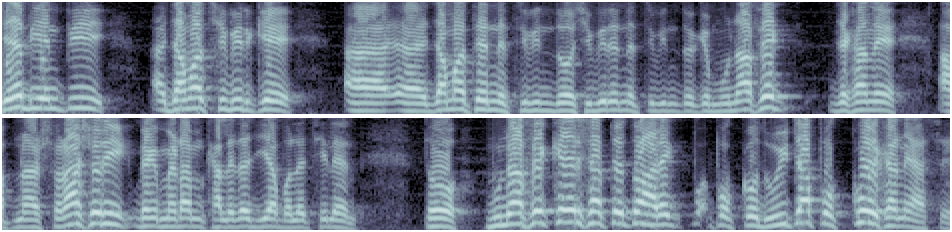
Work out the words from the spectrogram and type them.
যে বিএনপি জামাত শিবিরকে জামাতের নেতৃবৃন্দ, শিবিরের নেতৃবৃন্দকে মুনাফেক, যেখানে আপনার সরাসরি ম্যাডাম খালেদা জিয়া বলেছিলেন। তো মুনাফেকের সাথে তো আরেক পক্ষ, দুইটা পক্ষ এখানে আছে।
